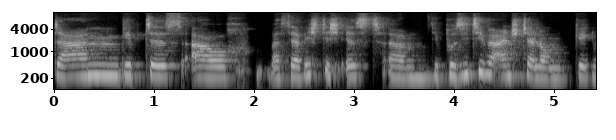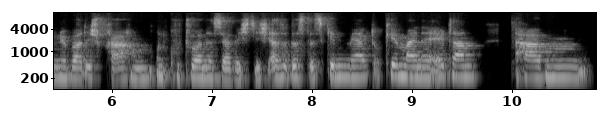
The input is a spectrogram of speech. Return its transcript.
Dann gibt es auch, was sehr wichtig ist, ähm, die positive Einstellung gegenüber die Sprachen und Kulturen ist sehr wichtig. Also, dass das Kind merkt, okay, meine Eltern haben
